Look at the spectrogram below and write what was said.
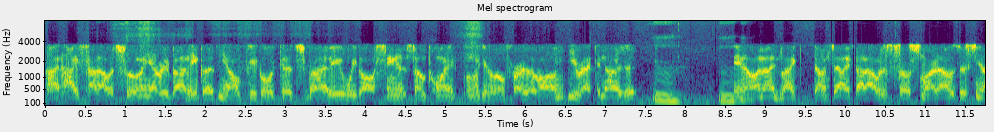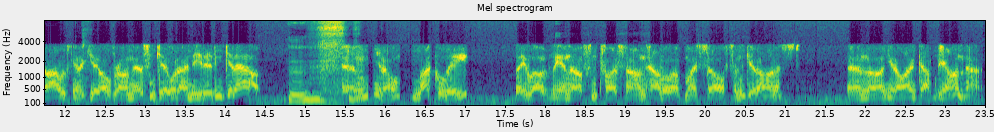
I, I thought I was fooling everybody, but you know people with good sobriety, we've all seen it at some point when we get a little further along. You recognize it. Mm. Mm-hmm. You know, and I'd like, don't say I thought I was so smart. I was just, you know, I was going to get over on this and get what I needed and get out. Mm-hmm. And, you know, luckily, they loved me enough until I found how to love myself and get honest. And, uh, you know, I got beyond that.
